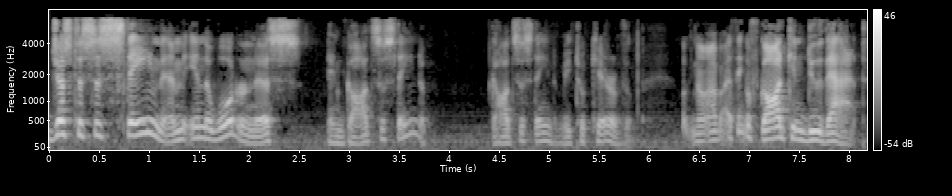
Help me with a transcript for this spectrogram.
just to sustain them in the wilderness, and God sustained them. God sustained them. He took care of them. Look, now I think if God can do that,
